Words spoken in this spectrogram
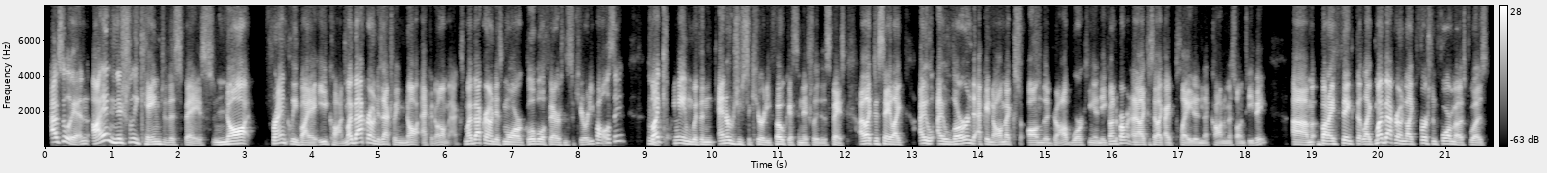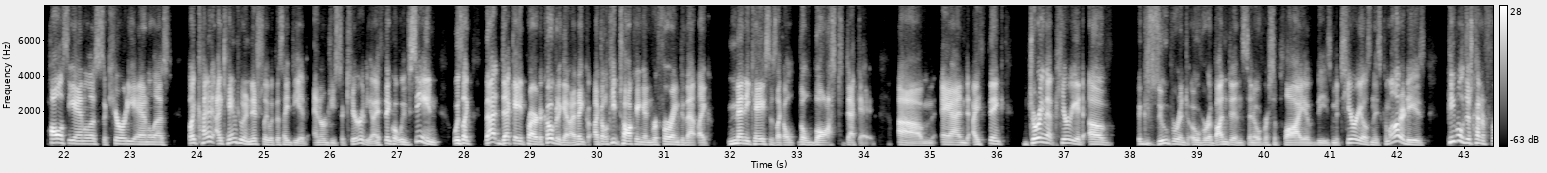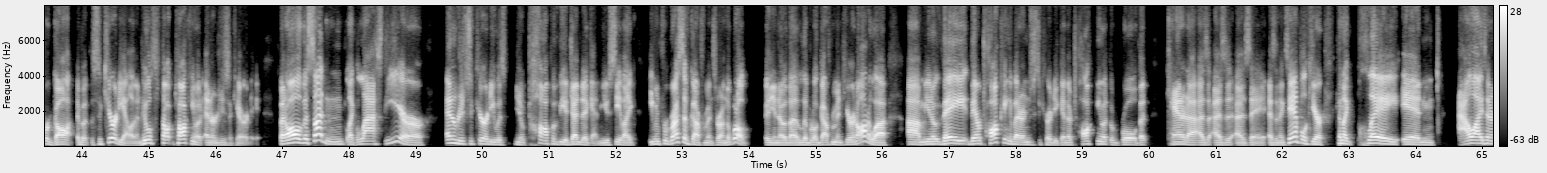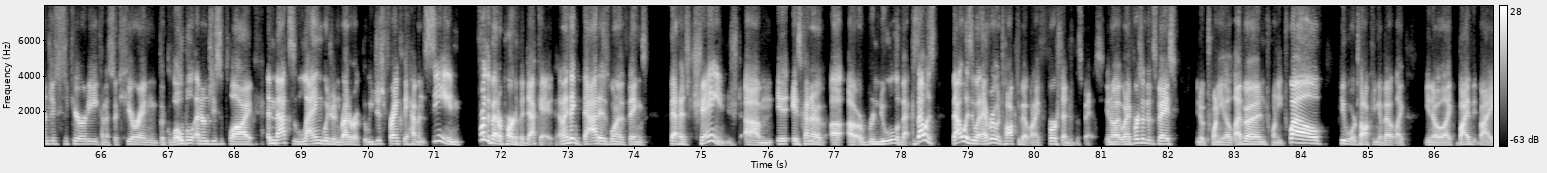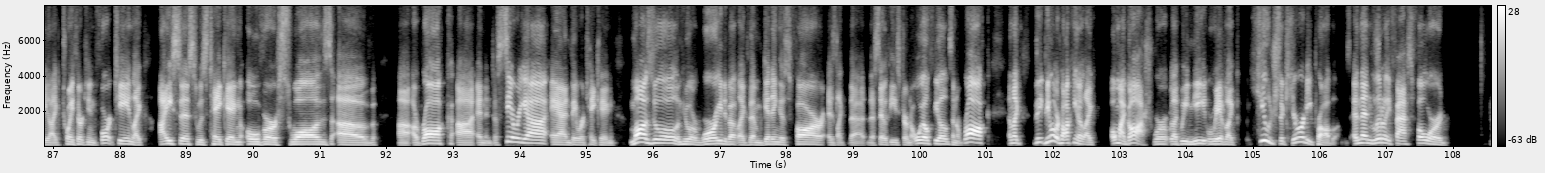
Absolutely. And I initially came to this space not frankly via econ. My background is actually not economics. My background is more global affairs and security policy. So hmm. I came with an energy security focus initially to the space. I like to say like I, I learned economics on the job working in econ department. And I like to say like I played an economist on TV. Um, but I think that like my background, like first and foremost, was policy analyst, security analyst. Like kind of I came to it initially with this idea of energy security. And I think what we've seen was like that decade prior to COVID again. I think like I'll keep talking and referring to that like many cases like a, the lost decade. Um, and I think during that period of exuberant overabundance and oversupply of these materials and these commodities, people just kind of forgot about the security element. People stopped talking about energy security. But all of a sudden, like last year, energy security was, you know, top of the agenda again. You see like even progressive governments around the world, you know, the liberal government here in Ottawa, um, you know, they they're talking about energy security again. They're talking about the role that Canada as as as a as an example here can like play in allies energy security kind of securing the global energy supply and that's language and rhetoric that we just frankly haven't seen for the better part of a decade. And i think that is one of the things that has changed um, is, is kind of a, a renewal of that. Because that was that was what everyone talked about when i first entered the space. You know when i first entered the space you know 2011 2012 people were talking about like you know like by by like 2013 14 like ISIS was taking over swaths of uh, Iraq uh, and into Syria, and they were taking Mosul, and people were worried about like them getting as far as like the the southeastern oil fields in Iraq, and like the, people were talking about like, oh my gosh, we're like we need we have like huge security problems, and then literally fast forward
